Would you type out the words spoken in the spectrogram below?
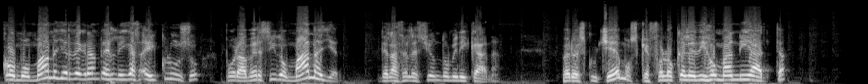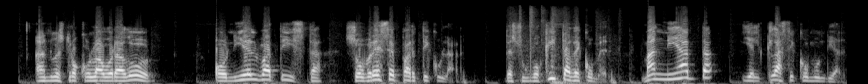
como manager de grandes ligas e incluso por haber sido manager de la selección dominicana. Pero escuchemos qué fue lo que le dijo Maniata a nuestro colaborador Oniel Batista sobre ese particular de su boquita de comer, Maniata y el Clásico Mundial.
